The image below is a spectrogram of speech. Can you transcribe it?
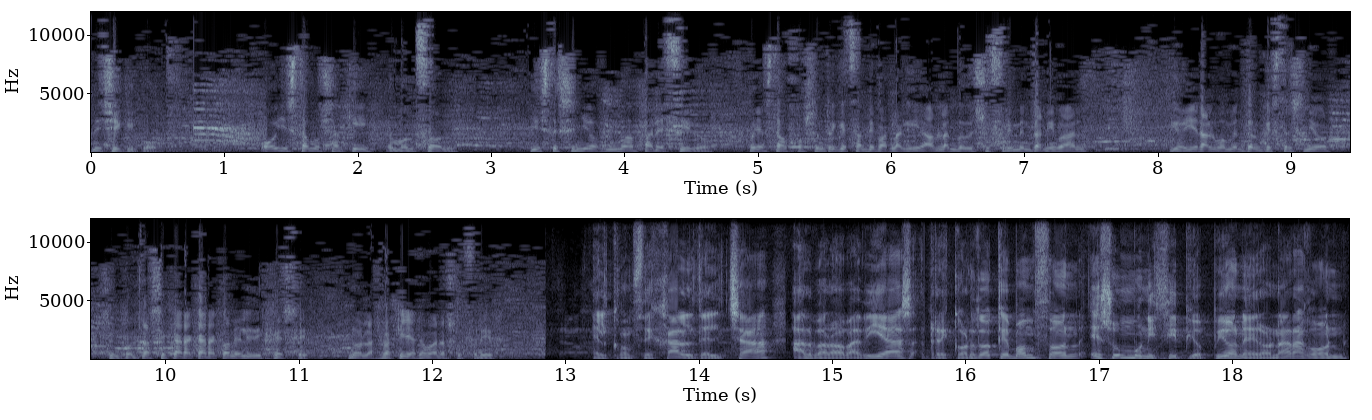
ni psíquico. Hoy estamos aquí, en Monzón, y este señor no ha aparecido. Hoy ha José Enrique Zaldívar Laguía hablando de sufrimiento animal y hoy era el momento en el que este señor se encontrase cara a cara con él y dijese, no, las vaquillas no van a sufrir. El concejal del Cha, Álvaro Abadías, recordó que Monzón es un municipio pionero en Aragón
